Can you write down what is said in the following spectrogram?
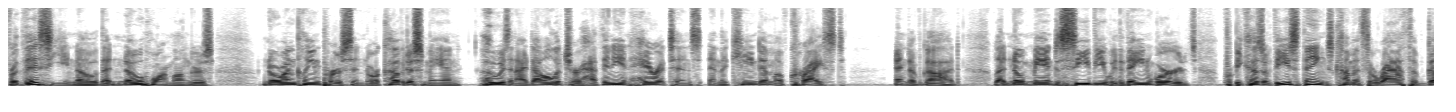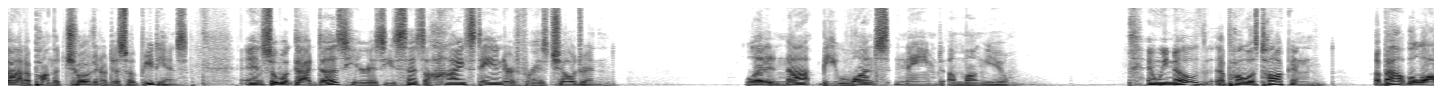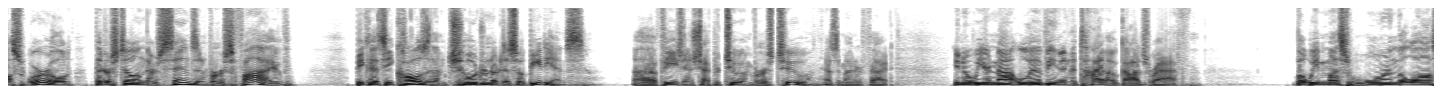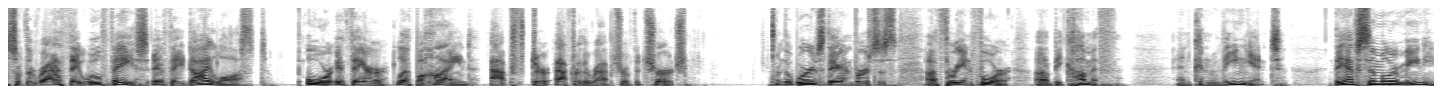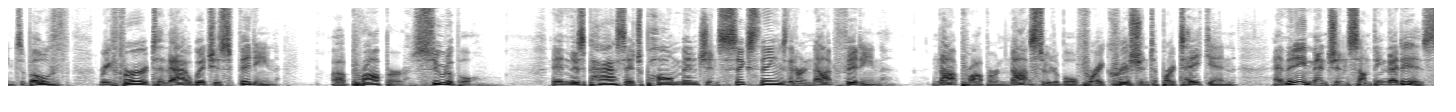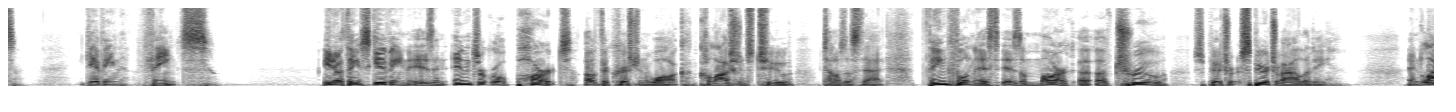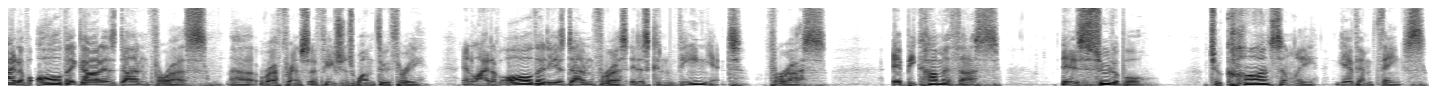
for this ye know that no whoremongers nor unclean person nor covetous man who is an idolater hath any inheritance in the kingdom of christ and of God. Let no man deceive you with vain words, for because of these things cometh the wrath of God upon the children of disobedience. And so, what God does here is He sets a high standard for His children. Let it not be once named among you. And we know that Paul is talking about the lost world that are still in their sins in verse 5 because he calls them children of disobedience. Uh, Ephesians chapter 2 and verse 2, as a matter of fact. You know, we are not living in the time of God's wrath, but we must warn the loss of the wrath they will face if they die lost or if they are left behind after, after the rapture of the church. And the words there in verses uh, 3 and 4 uh, becometh and convenient. They have similar meanings. Both refer to that which is fitting, uh, proper, suitable. In this passage, Paul mentions six things that are not fitting not proper, not suitable for a Christian to partake in. And then he mentions something that is giving thanks. You know, thanksgiving is an integral part of the Christian walk. Colossians 2 tells us that. Thankfulness is a mark of, true spiritual, spirituality. In light of all that God has done for us, uh, reference Ephesians 1 through 3. In light of all that He has done for us, it is convenient for us. It becometh us it is suitable to constantly give him thanks.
